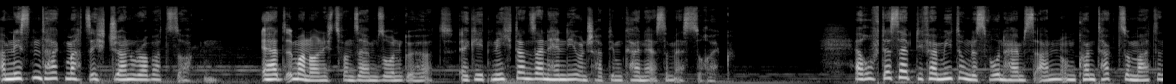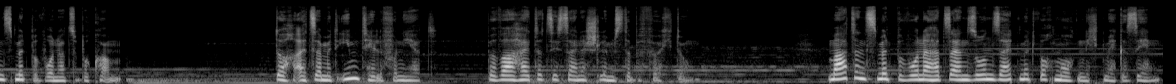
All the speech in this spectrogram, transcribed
Am nächsten Tag macht sich John Roberts Sorgen. Er hat immer noch nichts von seinem Sohn gehört. Er geht nicht an sein Handy und schreibt ihm keine SMS zurück. Er ruft deshalb die Vermietung des Wohnheims an, um Kontakt zu Martins Mitbewohner zu bekommen. Doch als er mit ihm telefoniert, bewahrheitet sich seine schlimmste Befürchtung. Martins Mitbewohner hat seinen Sohn seit Mittwochmorgen nicht mehr gesehen.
